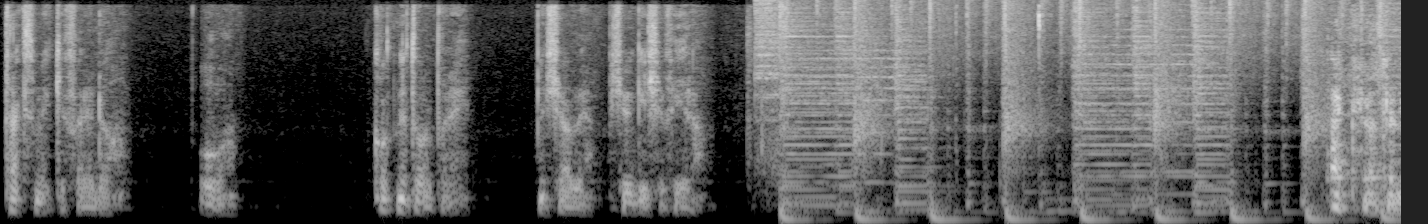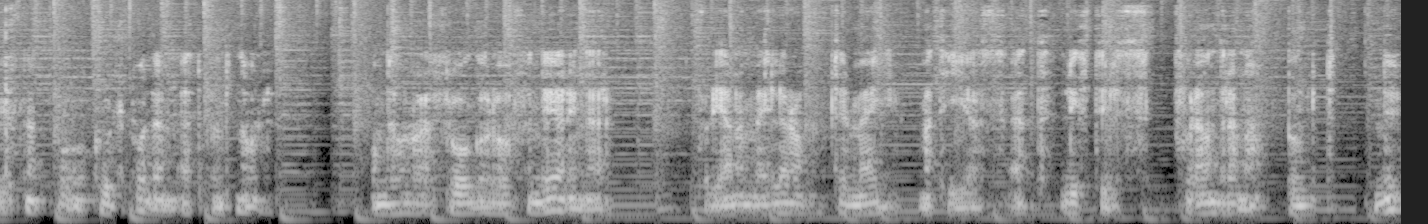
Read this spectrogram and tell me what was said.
Tack så mycket för idag och gott nytt år på dig. Nu kör vi 2024. Tack för att du har lyssnat på Kurspodden 1.0. Om du har några frågor och funderingar får du gärna mejla dem till mig, Mattias, livsstilsforandrarna.nu.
